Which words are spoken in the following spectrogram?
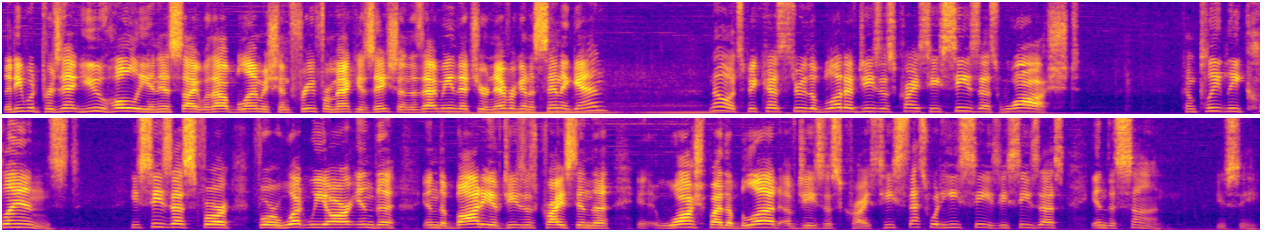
that he would present you holy in his sight without blemish and free from accusation. Does that mean that you're never going to sin again? No, it's because through the blood of Jesus Christ, he sees us washed, completely cleansed. He sees us for, for what we are in the, in the body of Jesus Christ, in the, washed by the blood of Jesus Christ. He's, that's what he sees. He sees us in the Son, you see.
